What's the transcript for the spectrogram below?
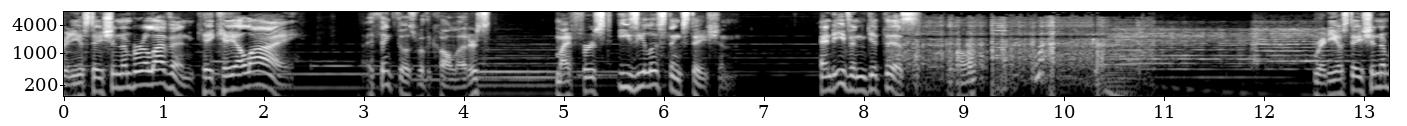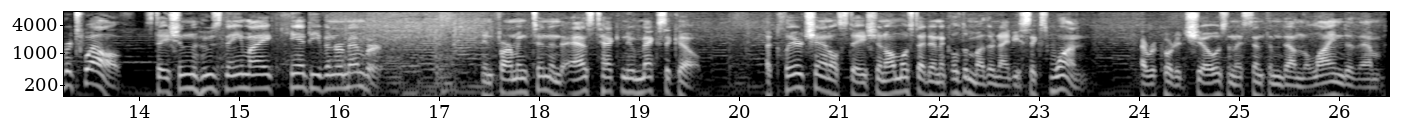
radio station number 11, KKLI. I think those were the call letters. My first easy listening station. And even, get this, radio station number 12, station whose name I can't even remember, in Farmington and Aztec, New Mexico. A clear channel station almost identical to Mother 96.1. I recorded shows and I sent them down the line to them.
